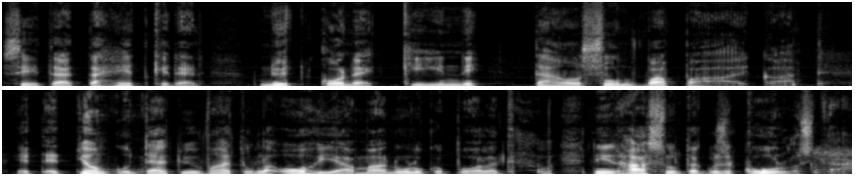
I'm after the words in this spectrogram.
siitä, että hetkinen, nyt kone kiinni, tämä on sun vapaa-aikaa. Että et jonkun täytyy vaan tulla ohjaamaan ulkopuolelta niin hassulta kuin se kuulostaa.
